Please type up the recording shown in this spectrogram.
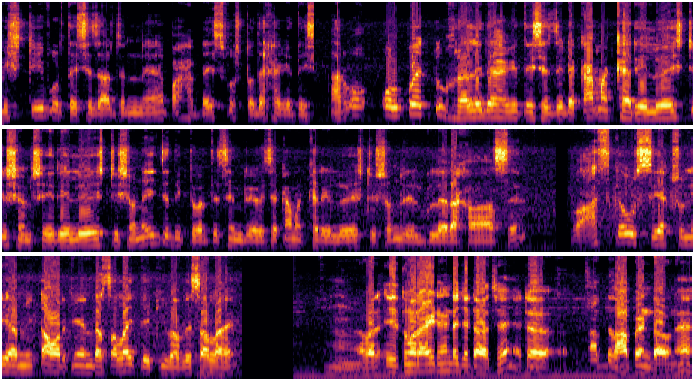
বৃষ্টি পড়তেছে যার জন্য পাহাড়টা স্পষ্ট দেখা যেতেছে আর ও অল্প একটু ঘোরালে দেখা যেতেছে যেটা কামাখ্যা রেলওয়ে স্টেশন সেই রেলওয়ে স্টেশন এই যে দেখতে পারতেছেন রয়েছে কামাখ্যা রেলওয়ে স্টেশন রেলগুলো রাখা আছে। তো আজকে উঠছি অ্যাকচুয়ালি আমি টাওয়ার ক্রেনটা চালাইতে কীভাবে চালায়? হুম আবার এই তোমার রাইট হ্যান্ডে যেটা আছে এটা আপ এন্ড ডাউন হ্যাঁ?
